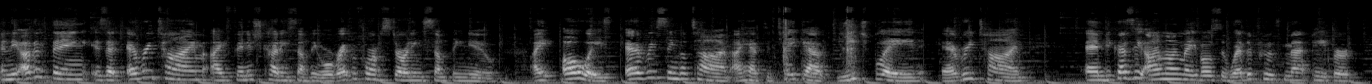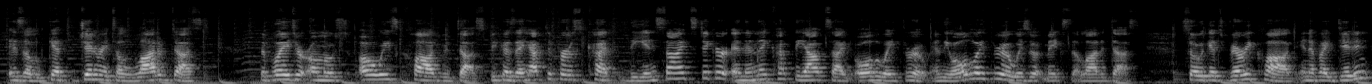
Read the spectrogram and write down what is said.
And the other thing is that every time I finish cutting something or right before I'm starting something new, I always, every single time, I have to take out each blade every time. And because the online labels, the weatherproof matte paper is a get generates a lot of dust, the blades are almost always clogged with dust because they have to first cut the inside sticker and then they cut the outside all the way through. And the all the way through is what makes a lot of dust. So it gets very clogged. And if I didn't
